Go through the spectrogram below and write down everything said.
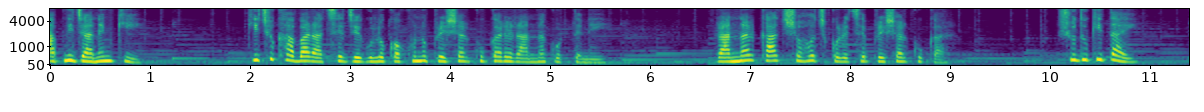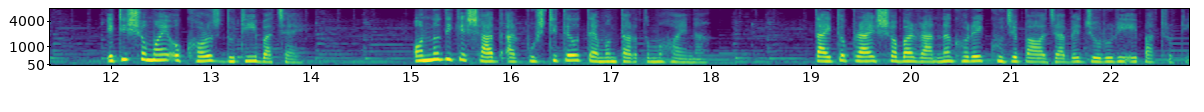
আপনি জানেন কি? কিছু খাবার আছে যেগুলো কখনো প্রেশার কুকারে রান্না করতে নেই। রান্নার কাজ সহজ করেছে প্রেশার কুকার। শুধু কি তাই? এটি সময় ও খরচ দুটিই বাঁচায়। অন্যদিকে স্বাদ আর পুষ্টিতেও তেমন তারতম্য হয় না। তাই তো প্রায় সবার রান্নাঘরেই খুঁজে পাওয়া যাবে জরুরি এই পাত্রটি।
